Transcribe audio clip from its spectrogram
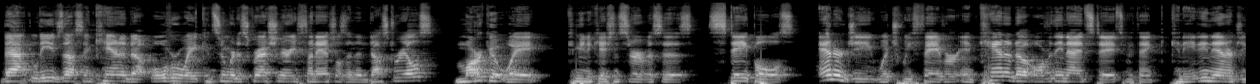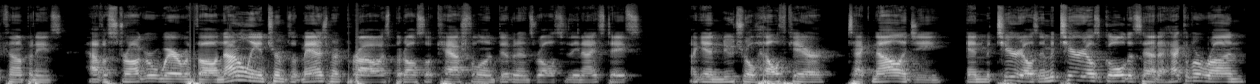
That leaves us in Canada overweight consumer discretionary financials and industrials, market weight communication services, staples, energy, which we favor in Canada over the United States. We think Canadian energy companies have a stronger wherewithal, not only in terms of management prowess, but also cash flow and dividends relative to the United States. Again, neutral healthcare, technology, and materials. In materials, gold has had a heck of a run.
